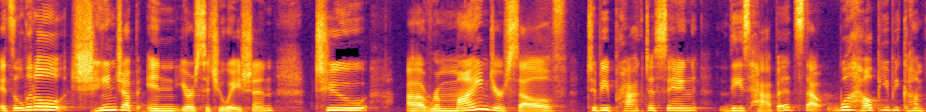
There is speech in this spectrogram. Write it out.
it's a little change up in your situation to uh, remind yourself to be practicing these habits that will help you become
